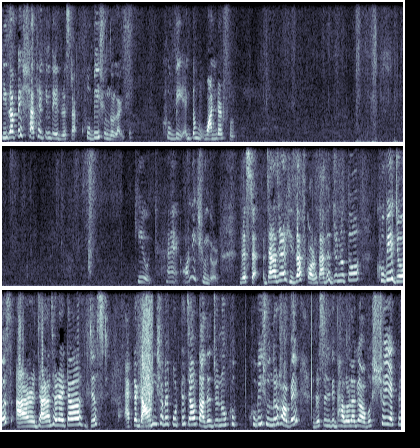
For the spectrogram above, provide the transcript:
হিজাবের সাথে কিন্তু এই ড্রেসটা খুবই সুন্দর লাগবে। খুবই, একদম ওয়ান্ডারফুল কিউট হ্যাঁ অনেক সুন্দর। ড্রেসটা যারা যারা হিজাব করো, তাদের জন্য তো খুবই জোস। আর যারা যারা এটা জাস্ট একটা গাউন হিসাবে পড়তে চাও, তাদের জন্য খুব, খুবই সুন্দর হবে। ড্রেসটা যদি ভালো লাগে, অবশ্যই একটা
